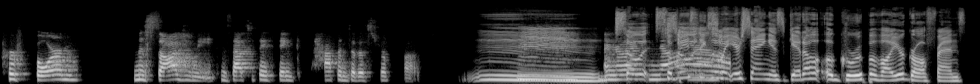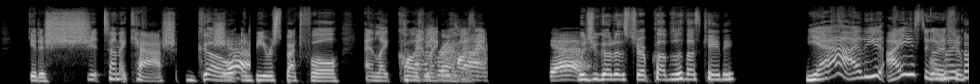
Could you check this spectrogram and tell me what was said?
perform misogyny because that's what they think happens at a strip club. Mm. So, you're like, so no. basically, what you're saying is get a, a group of all your girlfriends, get a shit ton of cash, go Yeah. and be respectful, and like cause Have a an great environment. time. Yeah. Would you go to the strip clubs with us, Katie? Yeah, I I used to go Oh to strip God,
